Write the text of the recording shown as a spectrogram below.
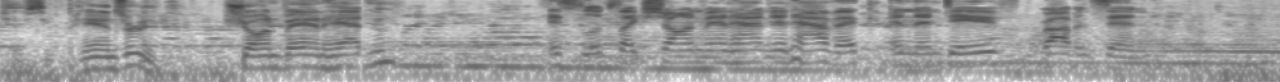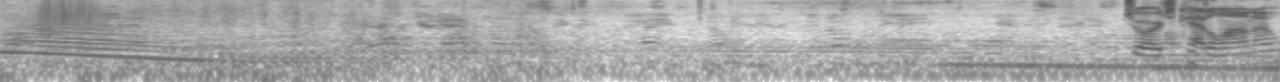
Jesse Panzer Sean Van Hatten. It looks like Sean Van Hatten and Havoc, and then Dave Robinson. George Catalano.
